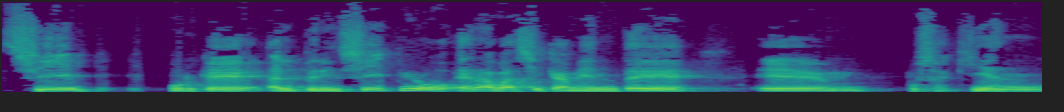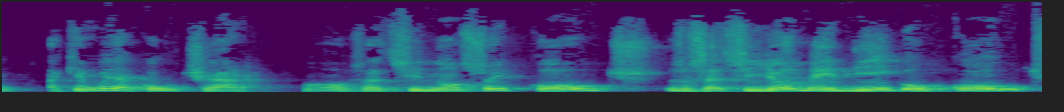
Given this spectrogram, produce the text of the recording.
Sí, porque al principio era básicamente, em, pues, ¿a quién, ¿a quién voy a coachar? ¿no? O sea, si no soy coach, o sea, si yo me digo coach,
